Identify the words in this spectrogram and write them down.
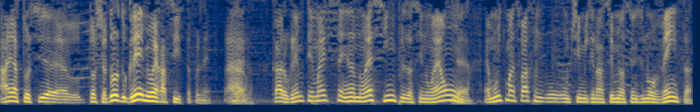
é a torcida, é, o torcedor do Grêmio é racista, por exemplo. Ah, Cara, o Grêmio tem mais de 100 anos, não é simples assim, não é um. É. É, muito mais fácil um, um time que nasceu em 1990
